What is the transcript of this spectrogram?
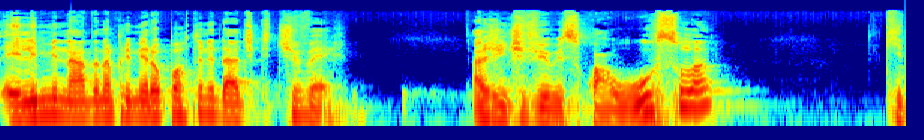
eliminada na primeira oportunidade que tiver. A gente viu isso com a Úrsula, que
